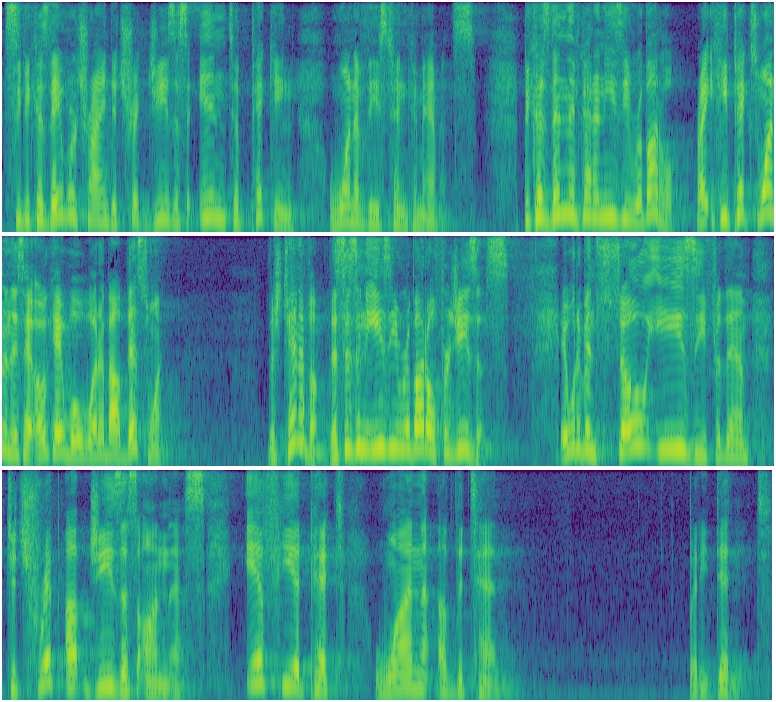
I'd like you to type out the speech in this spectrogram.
See, because they were trying to trick Jesus into picking one of these Ten Commandments. Because then they've got an easy rebuttal, right? He picks one and they say, okay, well, what about this one? There's 10 of them. This is an easy rebuttal for Jesus. It would have been so easy for them to trip up Jesus on this if he had picked one of the 10. But he didn't.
